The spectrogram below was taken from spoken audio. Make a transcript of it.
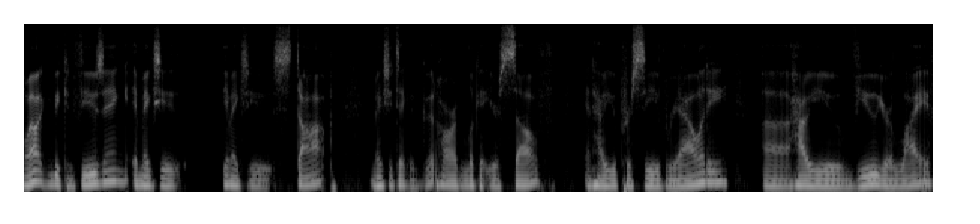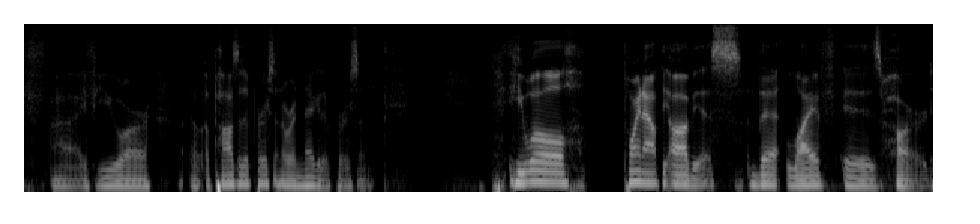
well, it can be confusing. It makes you it makes you stop. It makes you take a good hard look at yourself and how you perceive reality, uh, how you view your life, uh, if you are a, a positive person or a negative person. He will point out the obvious that life is hard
